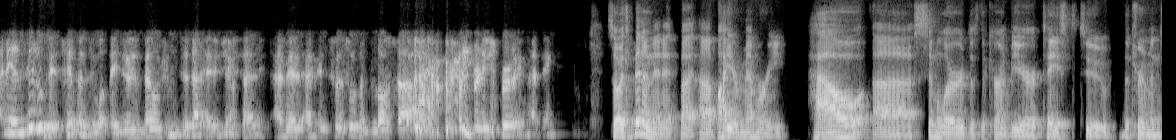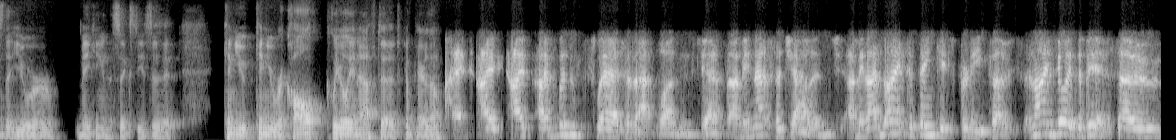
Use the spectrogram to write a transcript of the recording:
I mean, a little bit similar to what they do in Belgium today, as you say. And, it, and it's a sort of lost art from British brewing, I think. So it's been a minute, but uh, by your memory, how uh, similar does the current beer taste to the Trumans that you were making in the 60s? Is it can you can you recall clearly enough to, to compare them? I, I I wouldn't swear to that one, Jeff. I mean that's a challenge. I mean I'd like to think it's pretty close, and I enjoyed the beer. So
